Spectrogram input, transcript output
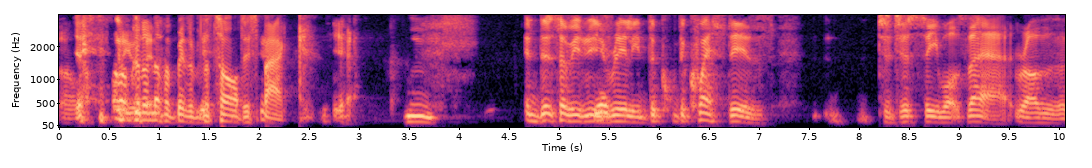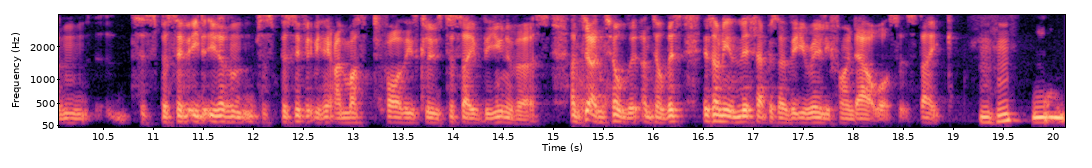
I'll have to Well, follow I've got another bit of the TARDIS back. Yeah. Mm. And so you Yes. really the the quest is to just see what's there rather than to specific. He he doesn't specifically think I must follow these clues to save the universe until until the, until this. It's only in this episode that you really find out what's at stake. hmm Mm.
